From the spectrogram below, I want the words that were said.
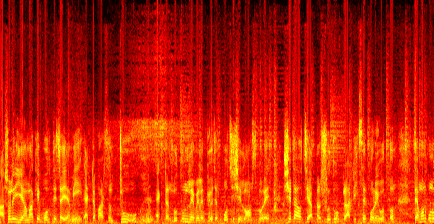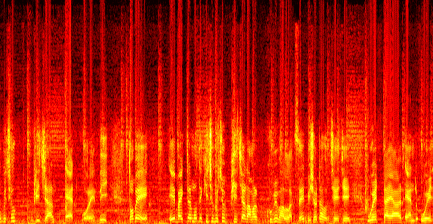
আসলে ইয়ামাকে বলতে চাই আমি, একটা ভার্সন টু একটা নতুন লেভেলে দুই হাজার পঁচিশে লঞ্চ করে, সেটা হচ্ছে আপনার শুধু গ্রাফিক্সের পরিবর্তন, তেমন কোনো কিছু ফিচার অ্যাড করেনি। তবে এই বাইকটার মধ্যে কিছু কিছু ফিচার আমার খুবই ভালো লাগছে। বিষয়টা হচ্ছে যে ওয়েট টায়ার অ্যান্ড ওয়েট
